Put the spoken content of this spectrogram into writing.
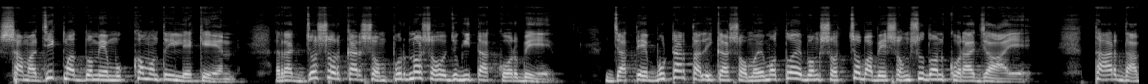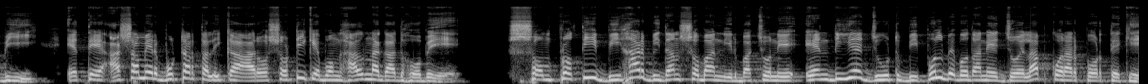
সামাজিক মাধ্যমে মুখ্যমন্ত্রী লেখেন, রাজ্য সরকার সম্পূর্ণ সহযোগিতা করবে, যাতে ভোটার তালিকা সময়মতো এবং স্বচ্ছভাবে সংশোধন করা যায়। তার দাবি, এতে আসামের ভোটার তালিকা আরও সঠিক এবং হালনাগাদ হবে। সম্প্রতি বিহার বিধানসভা নির্বাচনে এনডিএ জোট বিপুল ব্যবধানে জয়লাভ করার পর থেকে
